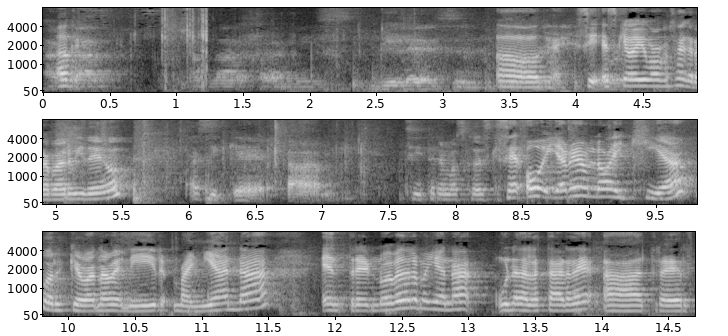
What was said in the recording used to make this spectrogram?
hablar, hablar para mis y- Oh, ok. Sí, es que hoy vamos a grabar video, así que um, sí tenemos cosas que hacer. Oh, ya me habló IKEA porque van a venir mañana entre 9 de la mañana, 1 de la tarde a traer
